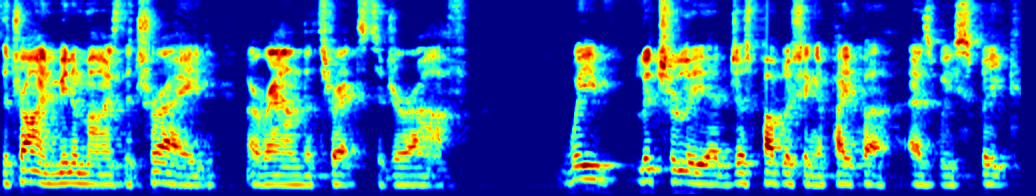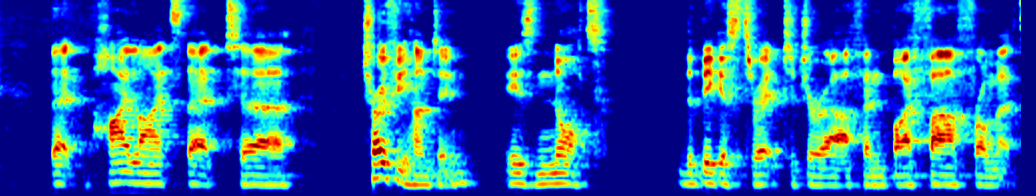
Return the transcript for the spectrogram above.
to try and minimize the trade around the threats to giraffe. We literally are just publishing a paper as we speak that highlights that uh, trophy hunting is not the biggest threat to giraffe and by far from it.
